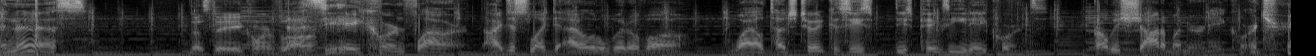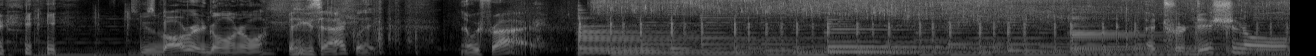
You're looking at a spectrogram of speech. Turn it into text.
And this, That's the acorn flour? that's the acorn flour. I just like to add a little bit of a wild touch to it because these, these pigs eat acorns. Probably shot them under an acorn tree. He's about ready to go under one. exactly. Now we fry. A traditional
